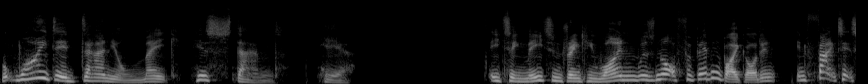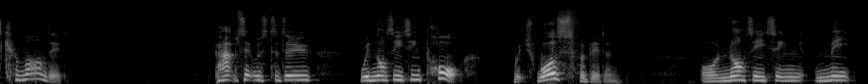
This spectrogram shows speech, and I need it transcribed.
But why did Daniel make his stand here? Eating meat and drinking wine was not forbidden by God. In, in fact, it's commanded. Perhaps it was to do with not eating pork, which was forbidden, or not eating meat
